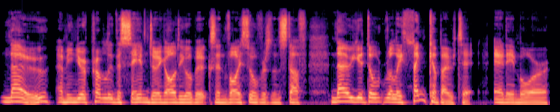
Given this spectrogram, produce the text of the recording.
now, I mean, you're probably the same doing audiobooks and voiceovers and stuff. Now you don't really think about it anymore.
